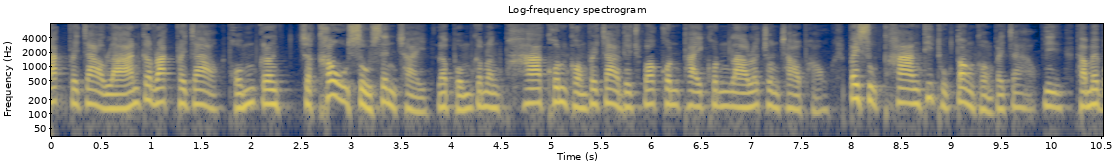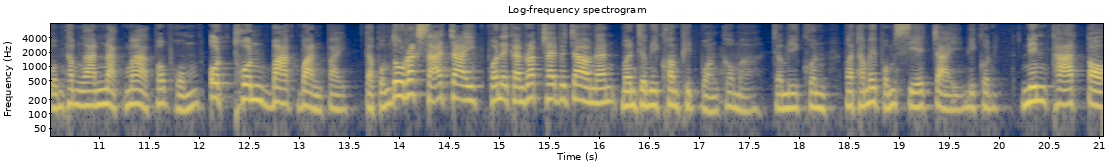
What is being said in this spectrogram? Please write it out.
รักพระเจ้าหลานก็รักพระเจ้า ผมกำลังจะเข้าสู่เส้นชัย และผมกำลังพาคนของพระเจ้า โดยเฉพาะคนไทยคนลาวและชนชาวเผ่า ไปสู่ทางที่ถูกต้องของพระเจ้านี่ทำให้ผมทำงานหนักมาก เพราะผมอดทนบากบั่นไป แต่ผมต้องรักษาใจ เพราะในการรับใช้พระเจ้านั้น มันจะมีความผิดหวังเข้ามา จะมีคนมาทำให้ผมเสียใจ มีคน นินทาต่อ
